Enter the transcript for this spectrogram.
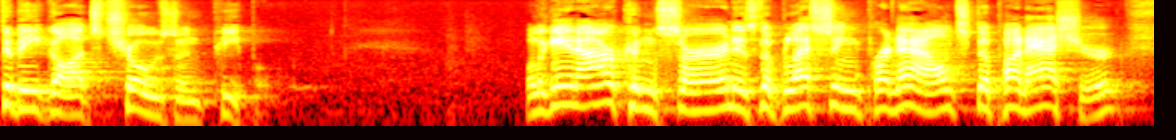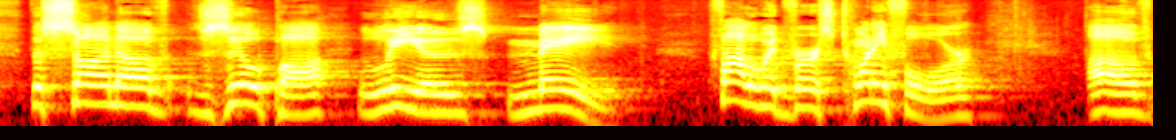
to be God's chosen people. Well, again, our concern is the blessing pronounced upon Asher, the son of Zilpah, Leah's maid. Follow it, verse 24 of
